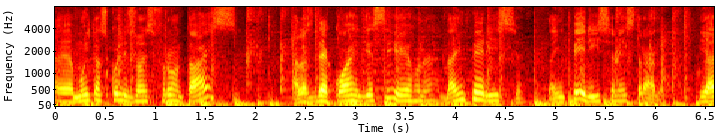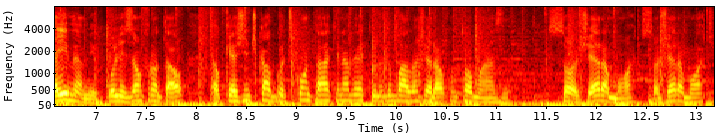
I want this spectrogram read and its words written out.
é, muitas colisões frontais, elas decorrem desse erro, né? Da imperícia, da imperícia na estrada. E aí, meu amigo, colisão frontal é o que a gente acabou de contar aqui na abertura do Balão Geral com o Tomás, né? Só gera morte, só gera morte.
